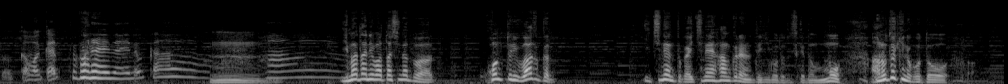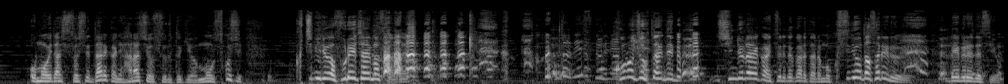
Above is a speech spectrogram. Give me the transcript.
そうか分かってもらえないのか。うん。いまだに私などは本当にわずか1年とか1年半くらいの出来事ですけどももうあの時のことを思い出しそして誰かに話をするときはもう少し唇が震えちゃいますからね。本当ですね。この状態で心療内科に連れてかれたらもう薬を出されるレベルですよ。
